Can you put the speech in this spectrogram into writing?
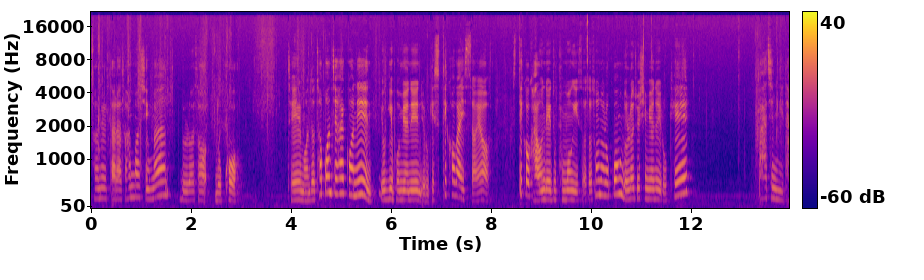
선을 따라서 한 번씩만 눌러서 놓고 제일 먼저 첫 번째 할 거는 여기 보면은 이렇게 스티커가 있어요. 스티커 가운데에도 구멍이 있어서 손으로 꼭 눌러주시면 이렇게 빠집니다.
